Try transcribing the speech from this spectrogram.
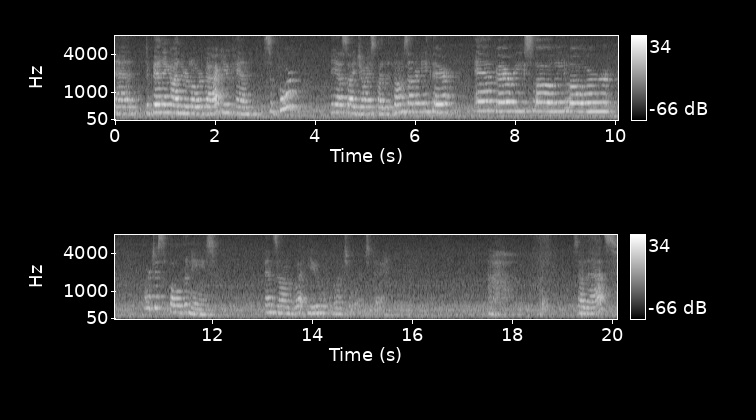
And depending on your lower back, you can support the SI joints by the thumbs underneath there and very slowly lower or just fold the knees. Depends on what you want to work today. Ah. So that's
